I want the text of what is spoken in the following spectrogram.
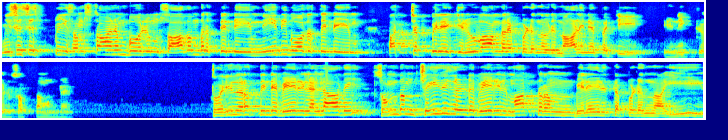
മിസിസിപ്പി സംസ്ഥാനം പോലും സ്വാതന്ത്ര്യത്തിന്റെയും നീതിബോധത്തിന്റെയും പച്ചപ്പിലേക്ക് രൂപാന്തരപ്പെടുന്ന ഒരു നാളിനെ പറ്റി എനിക്കൊരു സ്വപ്നമുണ്ട്. തൊലി നിറത്തിന്റെ പേരിലല്ലാതെ സ്വന്തം ചെയ്തികളുടെ പേരിൽ മാത്രം വിലയിരുത്തപ്പെടുന്ന ഈ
